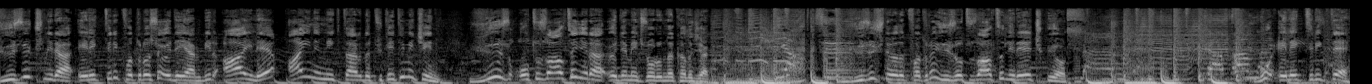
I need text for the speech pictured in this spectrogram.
103 lira elektrik faturası ödeyen bir aile aynı miktarda tüketim için 136 lira ödemek zorunda kalacak. 103 liralık fatura 136 liraya çıkıyor. Bu elektrikte.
